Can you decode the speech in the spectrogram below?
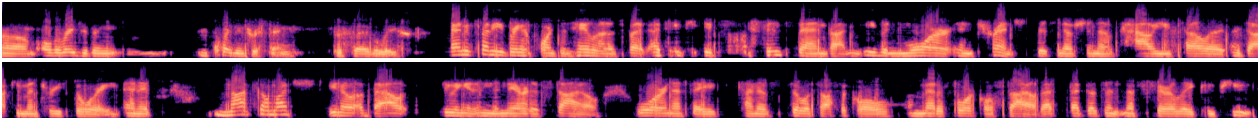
um, All the Rage have been quite interesting, to say the least. And it's funny you bring up horns and halos, but I think it's since then gotten even more entrenched, this notion of how you tell a, a documentary story. And it's not so much, you know, about doing it in the narrative style or an essay kind of philosophical, metaphorical style. That, that doesn't necessarily compute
